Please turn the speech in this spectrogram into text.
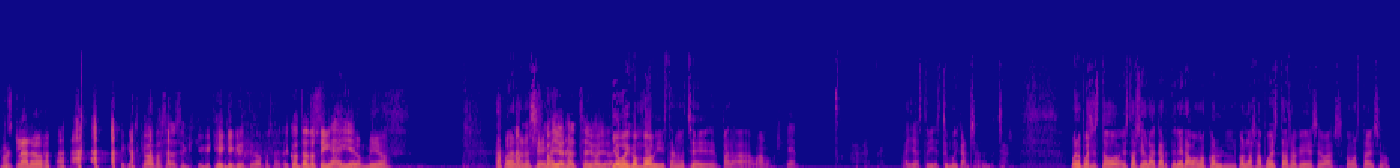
pues claro. ¿Qué crees que va a pasar? ¿Qué, qué- qué crees que va a pasar? El contrato sigue ahí, ¿eh? Dios mío. Bueno, no sé. Va a llorar, Xavi, va a llorar. Yo voy con Bobby esta noche para, vamos, Bien. Vaya, estoy, estoy muy cansado de luchar. Bueno, pues esto, esto ha sido la cartelera. ¿Vamos con, con las apuestas o qué, Sebas? ¿Cómo está eso?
